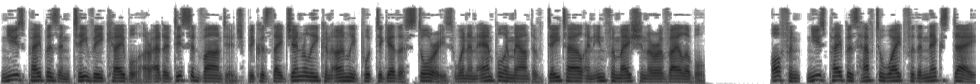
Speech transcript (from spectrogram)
Newspapers and TV cable are at a disadvantage because they generally can only put together stories when an ample amount of detail and information are available. Often, newspapers have to wait for the next day,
